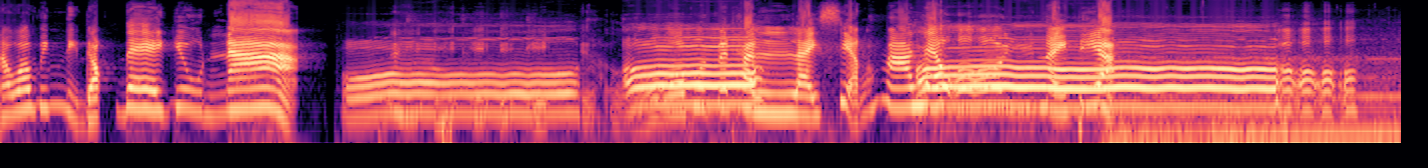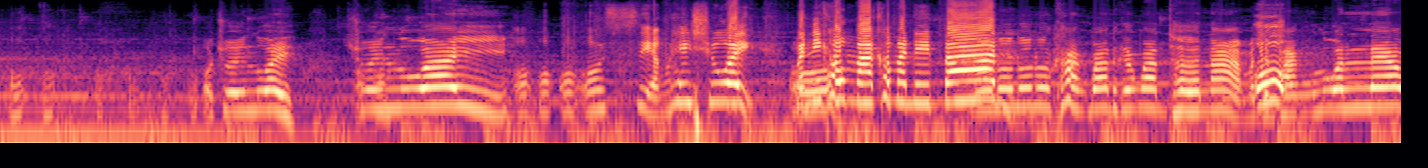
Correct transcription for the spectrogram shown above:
นะว่าวิ่งหนีด็อกเดย์อยู่นะโอ้เอ้ยเอ้ยเอ้ยเอ้ยเอ้ยโอ้โอ้พูดไม่ทันไหลเสียงมาแล้วโอ้ยอยู่ไหนเนี่ยโอ้โอ้โอ้โอ้โอ้โอ้โอ้ช่วยรวย ช่วยรวยโอ้โอ้โอ้โอ้เสียงให้ช่วย บันนี่เข้ามาเข้ามาในบ้านโน่นโน่นโน่นข้างบ้านข้างบ้านเธอน่ะมันโอ้จะพังล้วนแล้ว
